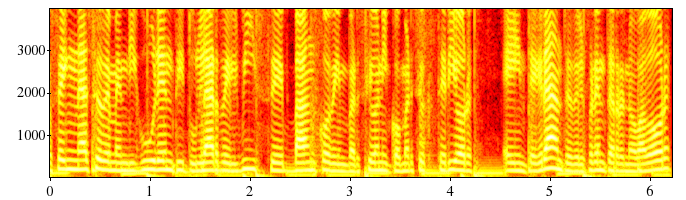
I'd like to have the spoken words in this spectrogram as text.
José Ignacio de Mendiguren, titular del Vice, Banco de Inversión y Comercio Exterior e integrante del Frente Renovador,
